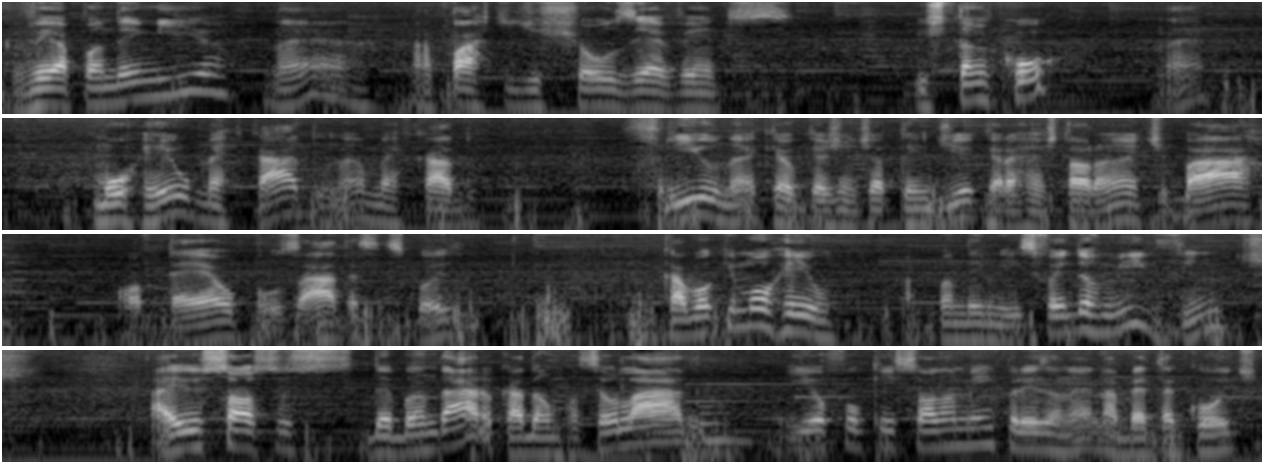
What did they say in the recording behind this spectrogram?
veio a pandemia, né, a parte de shows e eventos estancou, né, morreu o mercado, né, o mercado frio, né, que é o que a gente atendia, que era restaurante, bar, hotel, pousada, essas coisas. Acabou que morreu a pandemia. Isso foi em 2020. Aí os sócios debandaram, cada um para seu lado, e eu foquei só na minha empresa, né, na Beta Code,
